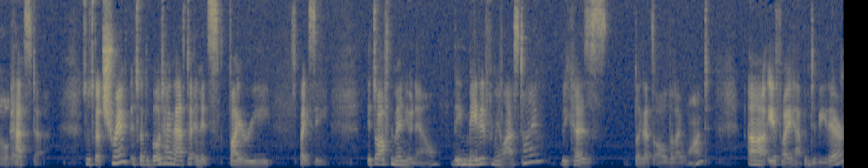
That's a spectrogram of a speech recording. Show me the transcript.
Okay. pasta. So it's got shrimp, it's got the bow tie pasta, and it's fiery, spicy. It's off the menu now. They made it for me last time because like that's all that I want. Uh, if I happen to be there.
